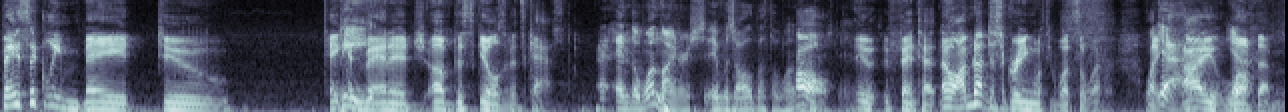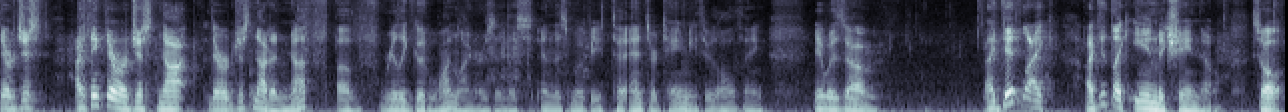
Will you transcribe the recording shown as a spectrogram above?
basically made to take Be- advantage of the skills of its cast. And the one-liners. It was all about the one-liners. Oh, man. it, fantastic! No, I'm not disagreeing with you whatsoever. Like, yeah, I yeah. love that movie. There were just, I think there were just not, there were just not enough of really good one-liners in this in this movie to entertain me through the whole thing. It was, um, I did like, I did like Ian McShane though. So,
